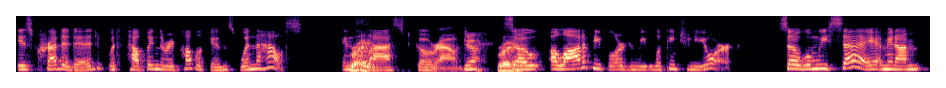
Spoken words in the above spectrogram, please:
is credited with helping the Republicans win the House in Right. the last go round. Yeah, Right. So a lot of people are going to be looking to New York. So when we say, I mean, I'm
